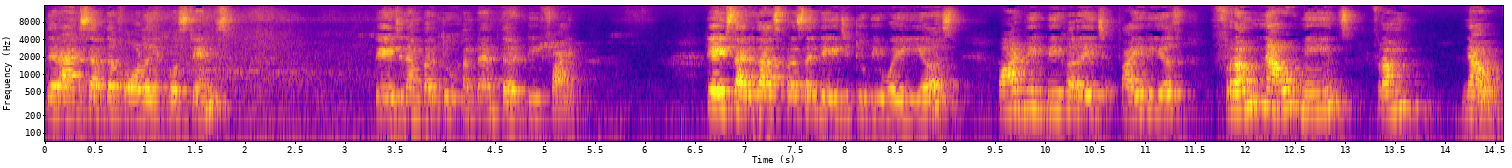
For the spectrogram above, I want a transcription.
there answer the following questions. Page number 235 Take Sarada's present age to be y years. What will be her age? 5 years. From now means from now.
